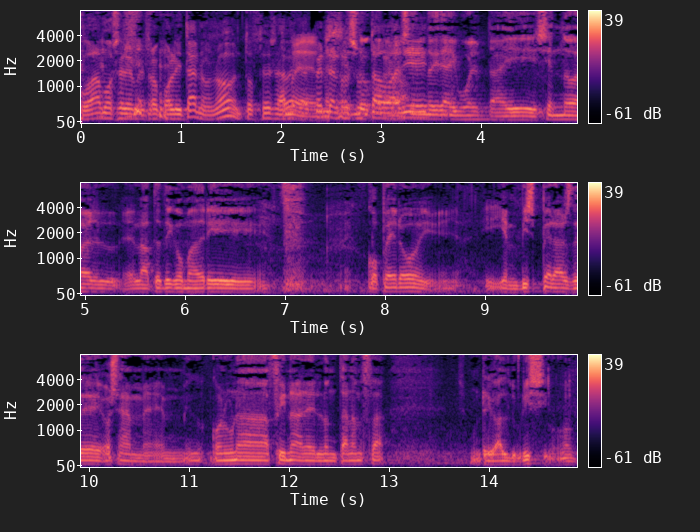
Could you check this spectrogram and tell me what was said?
Jugamos en el Metropolitano, ¿no? Entonces, a Hombre, ver, depende del resultado allí. Siendo ida y vuelta y siendo el, el Atlético Madrid copero y, y en vísperas de, o sea, en- en- con una final en lontananza, es un rival durísimo. vamos.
